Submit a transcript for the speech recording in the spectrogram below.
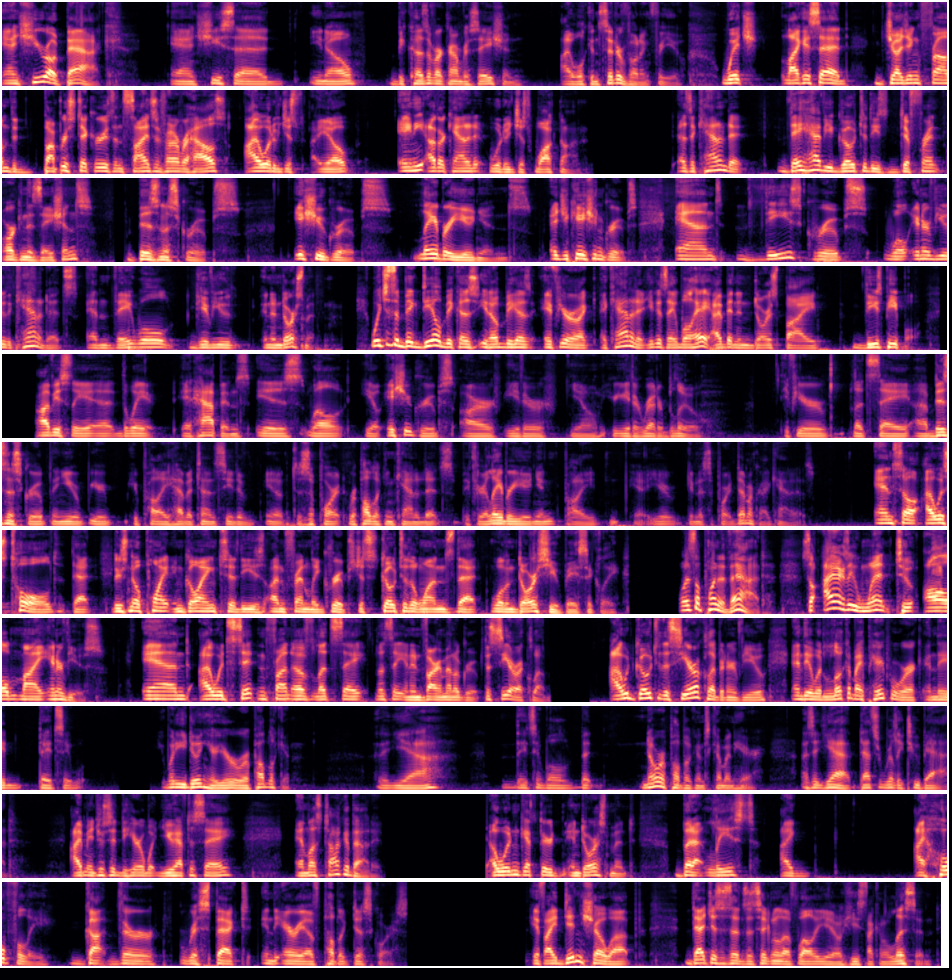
And she wrote back and she said, you know, because of our conversation, I will consider voting for you. Which, like I said, judging from the bumper stickers and signs in front of her house, I would have just, you know, any other candidate would have just walked on. As a candidate, they have you go to these different organizations, business groups, issue groups, labor unions, education groups. And these groups will interview the candidates and they will give you an endorsement, which is a big deal because, you know, because if you're a, a candidate, you can say, well, hey, I've been endorsed by these people. Obviously, uh, the way it happens is, well, you know, issue groups are either, you know, you're either red or blue. If you're let's say a business group then you you you probably have a tendency to you know to support Republican candidates. If you're a labor union probably you know, you're going to support Democrat candidates. And so I was told that there's no point in going to these unfriendly groups. Just go to the ones that will endorse you basically what's the point of that so I actually went to all my interviews and I would sit in front of let's say let's say an environmental group the Sierra Club I would go to the Sierra Club interview and they would look at my paperwork and they'd they'd say, "What are you doing here? You're a Republican." I said, "Yeah." They'd say, "Well, but no Republicans come in here." I said, "Yeah, that's really too bad. I'm interested to hear what you have to say, and let's talk about it." I wouldn't get their endorsement, but at least I, I hopefully got their respect in the area of public discourse. If I didn't show up that just sends a signal of, well, you know, he's not going to listen.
